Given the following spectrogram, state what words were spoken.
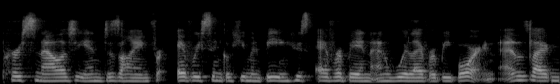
personality and design for every single human being who's ever been and will ever be born and it's like Mhm.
